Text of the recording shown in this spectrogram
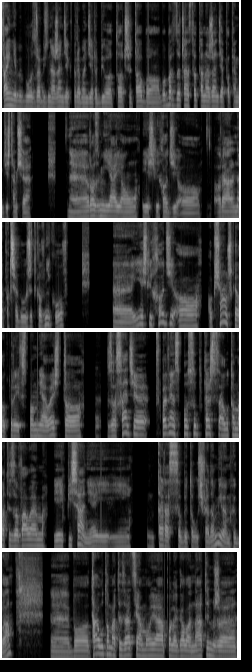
fajnie by było zrobić narzędzie, które będzie robiło to czy to, bo, bo bardzo często te narzędzia potem gdzieś tam się e, rozmijają, jeśli chodzi o, o realne potrzeby użytkowników. E, jeśli chodzi o, o książkę, o której wspomniałeś, to w zasadzie w pewien sposób też zautomatyzowałem jej pisanie i, i teraz sobie to uświadomiłem chyba, e, bo ta automatyzacja moja polegała na tym, że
